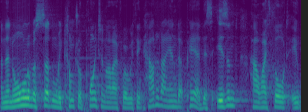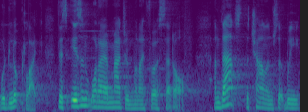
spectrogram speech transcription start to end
And then all of a sudden we come to a point in our life where we think, how did I end up here? This isn't how I thought it would look like. This isn't what I imagined when I first set off. And that's the challenge that we,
